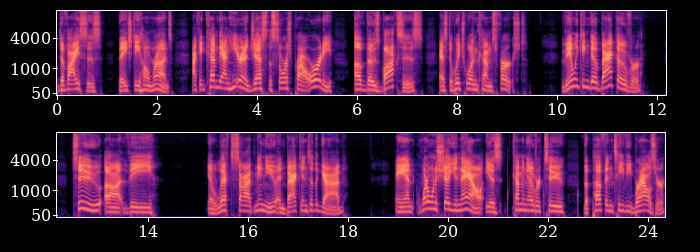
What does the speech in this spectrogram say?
devices the HD Homeruns. I can come down here and adjust the source priority of those boxes as to which one comes first. Then we can go back over to uh, the you know, left side menu and back into the guide. And what I want to show you now is coming over to the Puffin TV browser.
